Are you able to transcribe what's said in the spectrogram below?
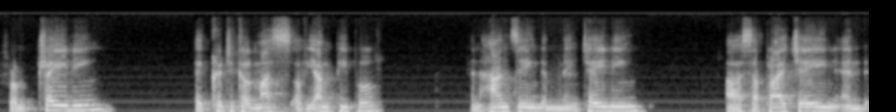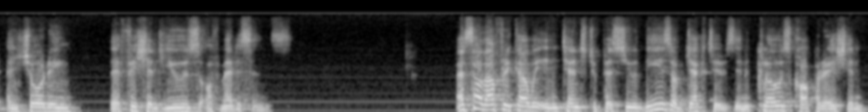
from training a critical mass of young people, enhancing and maintaining our supply chain and ensuring the efficient use of medicines. As South Africa, we intend to pursue these objectives in close cooperation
